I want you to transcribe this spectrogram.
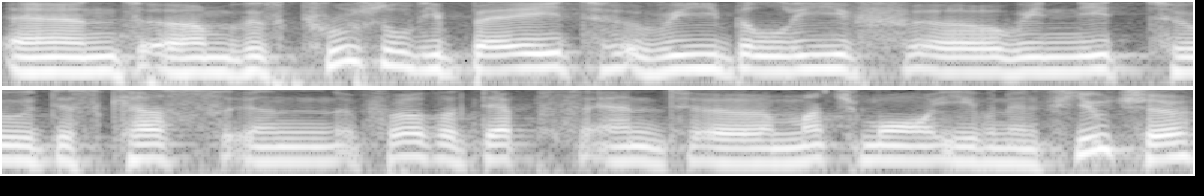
And um, this crucial debate, we believe uh, we need to discuss in further depth and uh, much more even in future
